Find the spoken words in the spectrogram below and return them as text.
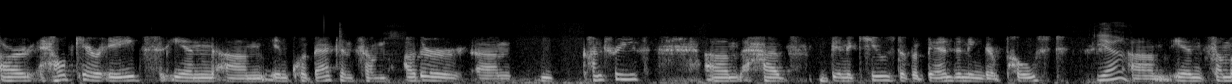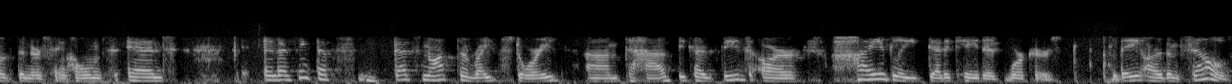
our healthcare aides in um, in Quebec and some other um, countries um, have been accused of abandoning their post yeah. um, in some of the nursing homes, and and I think that's that's not the right story um, to have because these are highly dedicated workers. They are themselves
